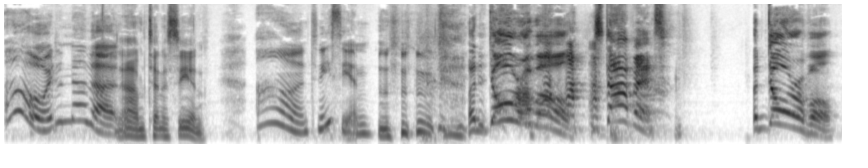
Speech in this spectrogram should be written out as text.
Oh, I didn't know that. Yeah, I'm Tennessean. Ah, oh, Tunisian. Adorable! Stop it! Adorable.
